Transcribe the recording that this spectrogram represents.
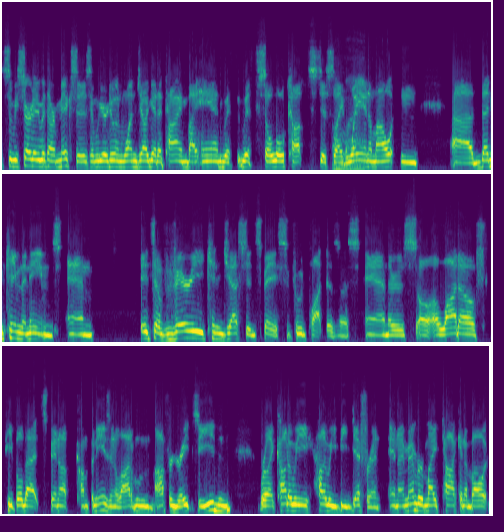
so we started with our mixes and we were doing one jug at a time by hand with with solo cups, just oh, like weighing them out. And uh, then came the names and it's a very congested space food plot business and there's a, a lot of people that spin up companies and a lot of them offer great seed and we're like, how do we how do we be different? And I remember Mike talking about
